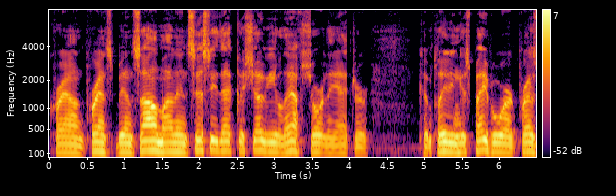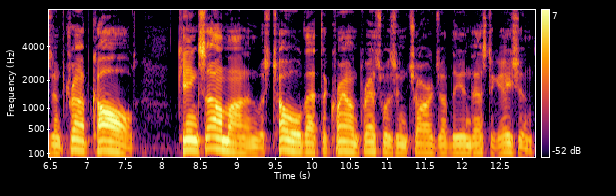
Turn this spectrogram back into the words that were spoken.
Crown Prince bin Salman insisted that Khashoggi left shortly after completing his paperwork. President Trump called King Salman and was told that the Crown Prince was in charge of the investigation.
